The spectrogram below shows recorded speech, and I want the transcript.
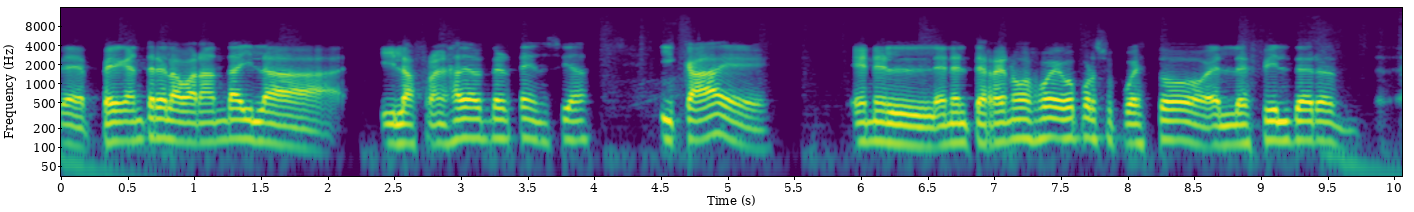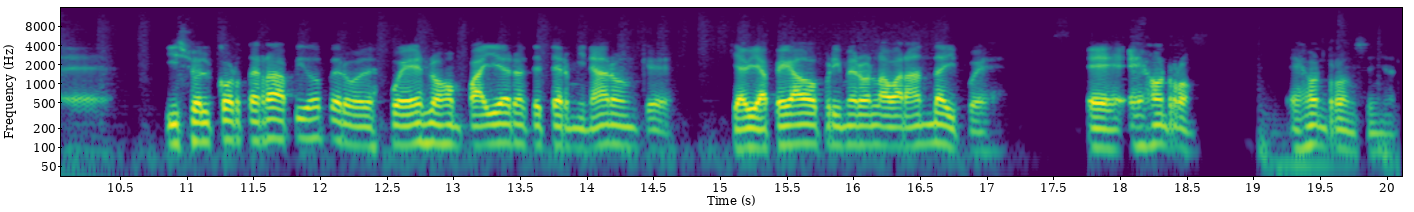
pega entre la baranda y la, y la franja de advertencia y cae en el, en el terreno de juego. Por supuesto, el left fielder eh, hizo el corte rápido, pero después los umpires determinaron que, que había pegado primero en la baranda y pues eh, es honrón. Es honrón, señor.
